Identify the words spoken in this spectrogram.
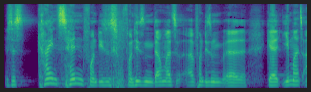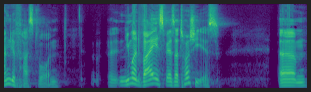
Es ist kein Cent von, dieses, von diesem damals, äh, von diesem äh, Geld jemals angefasst worden. Äh, niemand weiß, wer Satoshi ist. Ähm,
